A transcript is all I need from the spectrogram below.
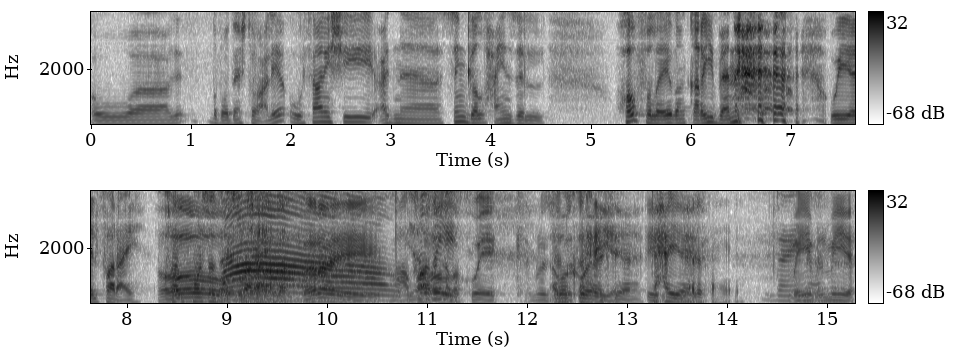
وبالضبط نشتغل عليه. وثاني شيء عندنا single حينزل hopefully أيضا قريبا ويا الفرعي. Monsters X فرعي. فرعي مع. طارق أبو كويك تحية. تحية. 100%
